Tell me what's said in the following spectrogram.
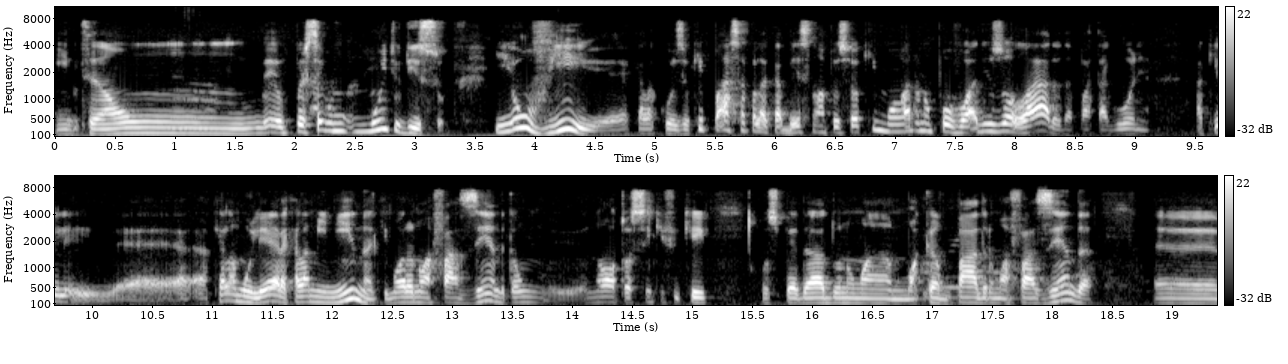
Então, eu percebo muito disso. E ouvir é aquela coisa, o que passa pela cabeça de uma pessoa que mora num povoado isolado da Patagônia, aquele, é, aquela mulher, aquela menina que mora numa fazenda, então eu noto assim que fiquei hospedado numa uma acampada numa fazenda, é,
